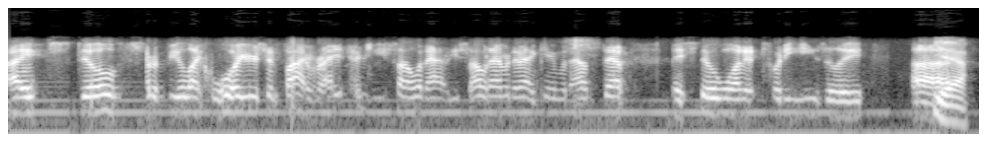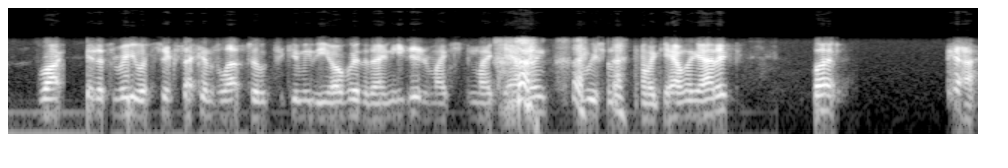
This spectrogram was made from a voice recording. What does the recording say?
I still sort of feel like Warriors in five, right? I mean, you saw what happened. You saw what happened in that game without Steph. They still won it pretty easily. Uh, yeah. Rock hit a three with six seconds left to, to give me the over that I needed in my in my gambling. I'm a gambling addict. But yeah,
